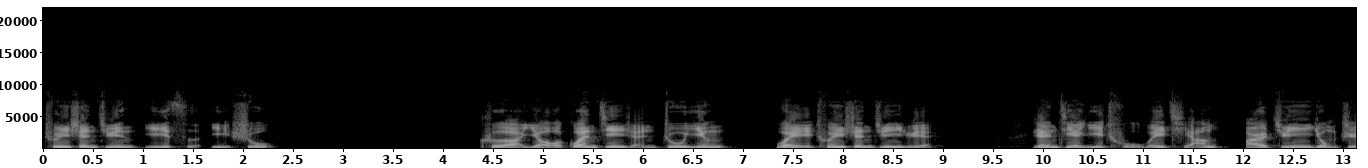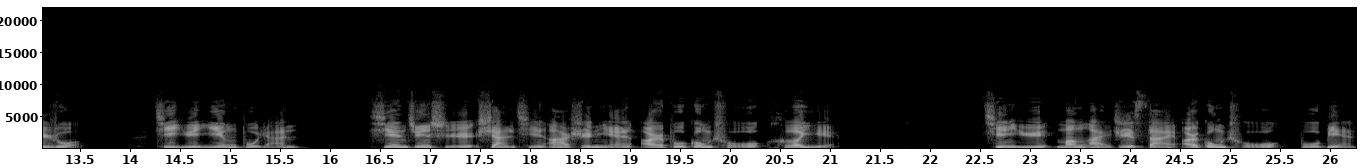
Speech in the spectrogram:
春申君以此一书。客有关津人朱英，谓春申君曰：“人皆以楚为强，而君用之弱。其余应不然。先君时善秦二十年而不攻楚，何也？秦于蒙爱之塞而攻楚，不变；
